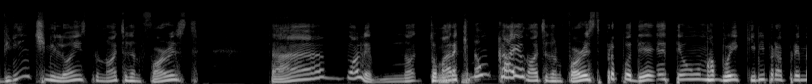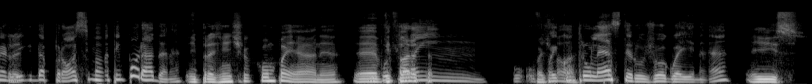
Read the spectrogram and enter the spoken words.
20 milhões para o Nottingham Forest. Tá, olha, no- tomara que não caia o Nottingham Forest para poder ter uma boa equipe para a Premier Pra- League da próxima temporada, né? E pra gente acompanhar, né? É, e por vitória. falar ta- em. O- Foi falar. contra o Leicester o jogo aí, né? Isso.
